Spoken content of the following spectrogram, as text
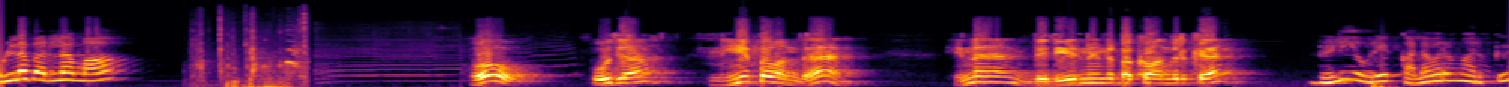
உள்ள வரலாமா? ஓ பூஜா நீ எப்ப வந்த? என்ன திடீர்னு இந்த பக்கம் வந்திருக்க? வெளியே ஒரே கலவரமா இருக்கு.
